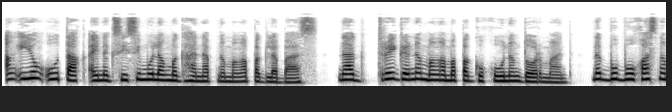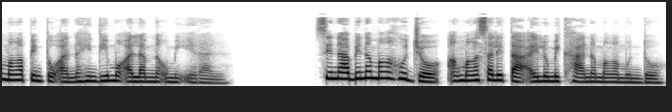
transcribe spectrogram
Ang iyong utak ay nagsisimulang maghanap ng mga paglabas, nag-trigger ng mga mapagkukunang dormant, nagbubukas ng mga pintuan na hindi mo alam na umiiral. Sinabi ng mga Hudyo, ang mga salita ay lumikha ng mga mundo.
